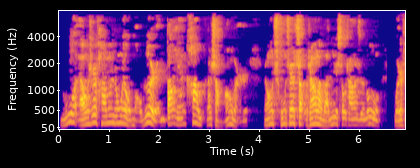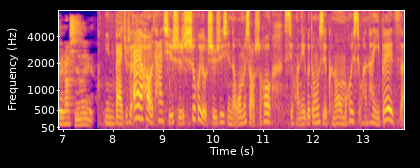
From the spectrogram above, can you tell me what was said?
如果要是他们中有某个人当年看我的赏盲文，然后从此走上了玩具收藏之路。我是非常欣慰的。明白，就是爱好，它其实是会有持续性的。我们小时候喜欢的一个东西，可能我们会喜欢它一辈子。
